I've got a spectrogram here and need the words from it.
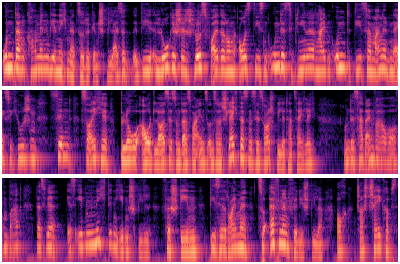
und dann kommen wir nicht mehr zurück ins Spiel. Also die logische Schlussfolgerung aus diesen Undiszipliniertheiten und dieser mangelnden Execution sind solche Blowout-Losses und das war eins unserer schlechtesten Saisonspiele tatsächlich. Und es hat einfach auch offenbart, dass wir es eben nicht in jedem Spiel verstehen, diese Räume zu öffnen für die Spieler. Auch Josh Jacobs,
